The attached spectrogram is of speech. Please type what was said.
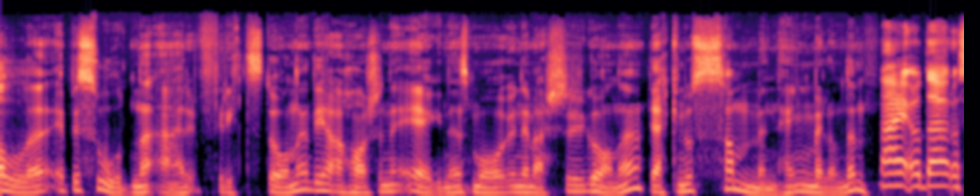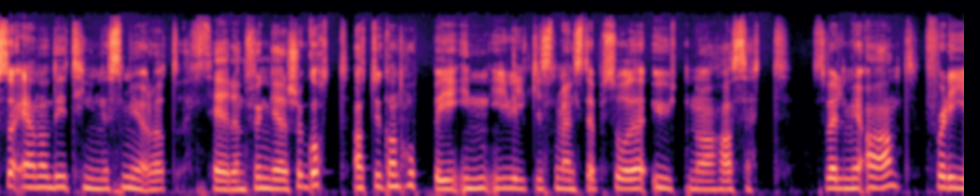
alle episodene er frittstående. De har sine egne små universer gående. Det er ikke noe sammenheng mellom dem. Nei, og Det er også en av de tingene som gjør at serien fungerer så godt. At du kan hoppe inn i hvilken som helst episode uten å ha sett så veldig mye annet. Fordi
